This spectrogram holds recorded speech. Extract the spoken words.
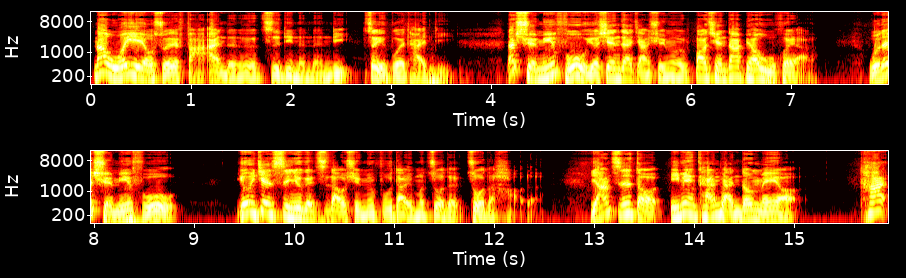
那我也有所谓法案的这个制定的能力，这也不会太低。那选民服务，有些人在讲选民服务，抱歉，大家不要误会啊。我的选民服务，用一件事情就可以知道我选民服务到底有没有做的做得好了。杨子斗一面看板都没有，他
